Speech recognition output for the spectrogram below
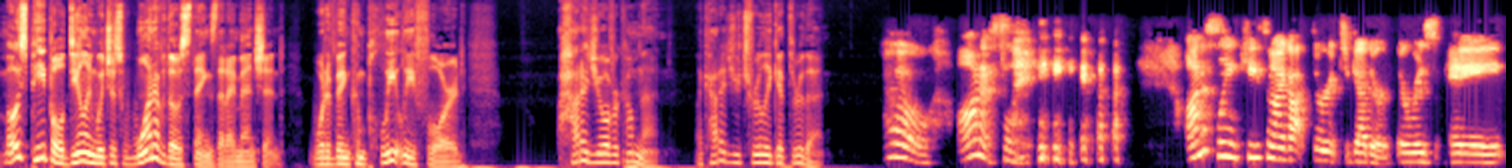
most people dealing with just one of those things that I mentioned would have been completely floored. How did you overcome that? Like, how did you truly get through that? Oh, honestly. honestly, Keith and I got through it together. There was a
